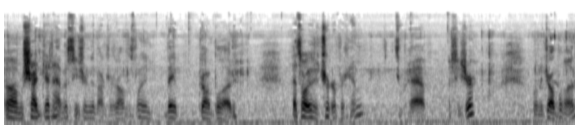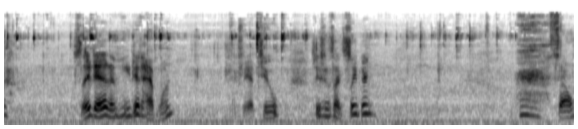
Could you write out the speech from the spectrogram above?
Um, did have a seizure in the doctor's office when they draw blood. That's always a trigger for him to have a seizure when they draw blood. So they did, and he did have one. Actually, had two. So he's inside sleeping. so,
